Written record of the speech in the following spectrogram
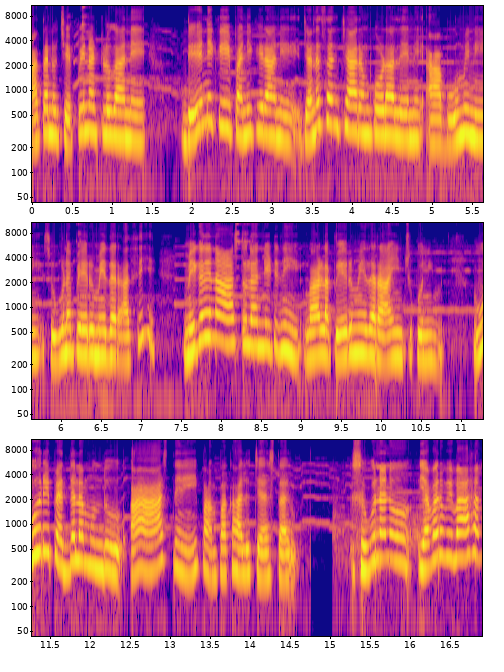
అతను చెప్పినట్లుగానే దేనికి పనికిరాని జనసంచారం కూడా లేని ఆ భూమిని సుగుణ పేరు మీద రాసి మిగిలిన ఆస్తులన్నిటినీ వాళ్ళ పేరు మీద రాయించుకుని ఊరి పెద్దల ముందు ఆ ఆస్తిని పంపకాలు చేస్తారు. సుగుణను ఎవరు వివాహం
